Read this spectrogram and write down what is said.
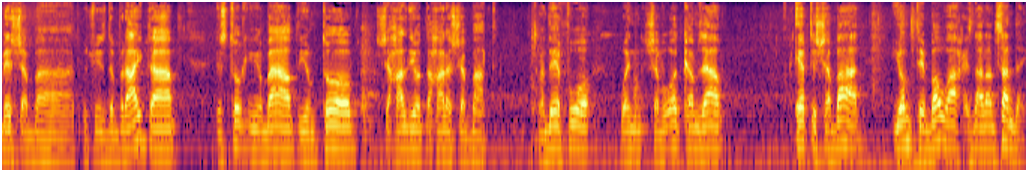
בשבת, which means the Braita is talking about the Yom Tov שחל להיות אחר השבת. And therefore, when Shavuot comes out after Shabbat, Yom Teboach is not on Sunday.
